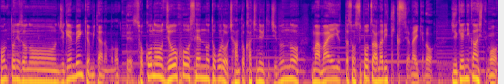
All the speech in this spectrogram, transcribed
本当にその受験勉強みたいなものってそこの情報戦のところをちゃんと勝ち抜いて自分のまあ前言ったそのスポーツアナリティクスじゃないけど受験に関しても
